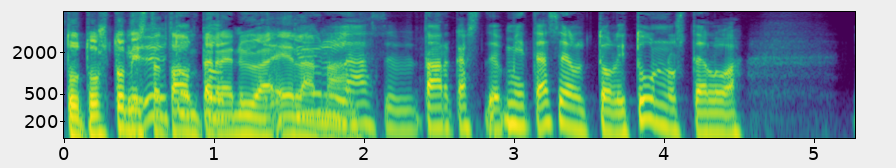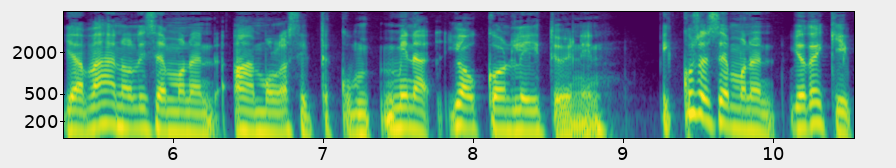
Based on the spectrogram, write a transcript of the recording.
Tutustumista Tuttu- Tampereen yöelämään. Kyllä, tarkasti, mitä se nyt oli, tunnustelua. Ja vähän oli semmoinen aamulla sitten, kun minä joukkoon liityin, niin pikkusen semmoinen jotenkin,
